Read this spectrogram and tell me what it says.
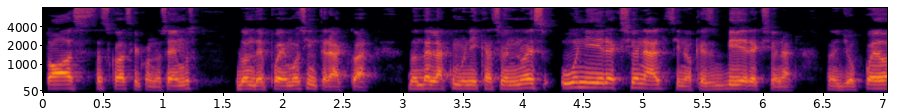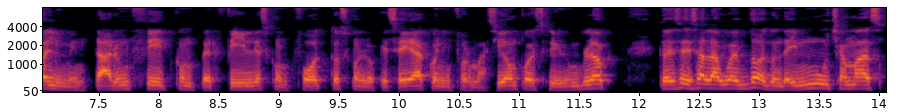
todas estas cosas que conocemos donde podemos interactuar, donde la comunicación no es unidireccional, sino que es bidireccional, donde yo puedo alimentar un feed con perfiles, con fotos, con lo que sea, con información, puedo escribir un blog entonces esa es la web 2, donde hay mucha más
